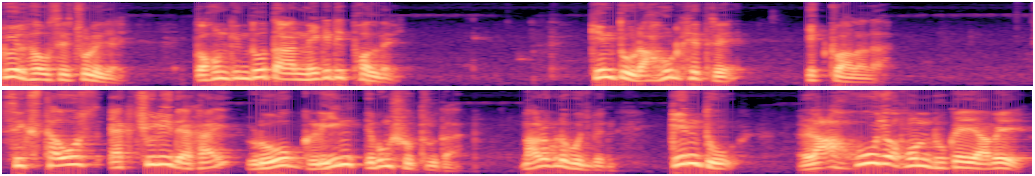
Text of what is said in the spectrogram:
টুয়েলভ হাউসে চলে যায়, তখন কিন্তু তার নেগেটিভ ফল দেয়। কিন্তু রাহুর ক্ষেত্রে একটু আলাদা। সিক্স হাউস অ্যাকচুয়ালি দেখায় রোগ, ঋণ এবং শত্রুতা। ভালো করে বুঝবেন। কিন্তু রাহু যখন ঢুকে যাবে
